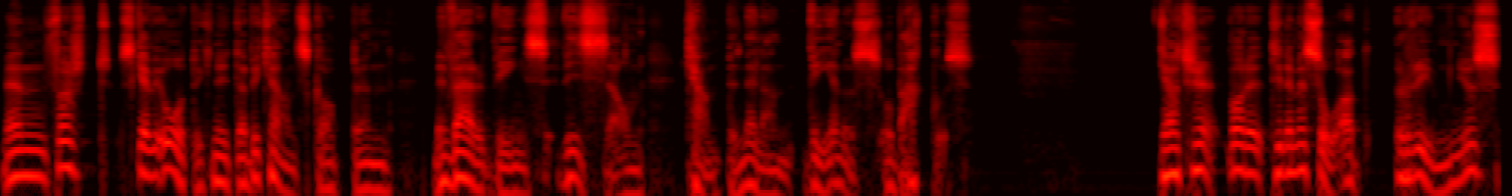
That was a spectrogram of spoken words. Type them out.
Men först ska vi återknyta bekantskapen med Värvings visa om kampen mellan Venus och Bacchus. Kanske var det till och med så att Runius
